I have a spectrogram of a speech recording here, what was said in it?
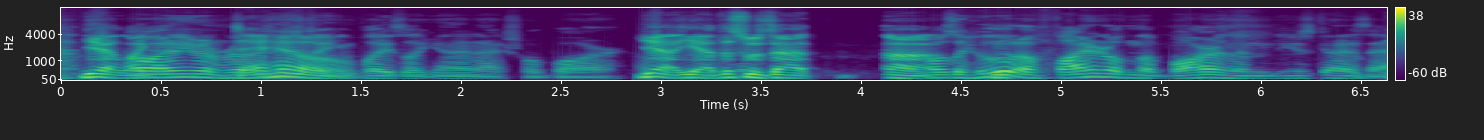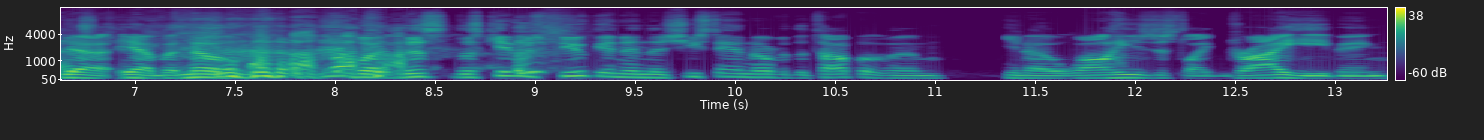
yeah oh, like I didn't even realize it was taking place like in an actual bar. yeah yeah this was at uh I was like, who lit a fire on the bar and then he just got his ass? yeah kicked? yeah but no but this this kid was puking and then she's standing over the top of him you know while he's just like dry heaving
